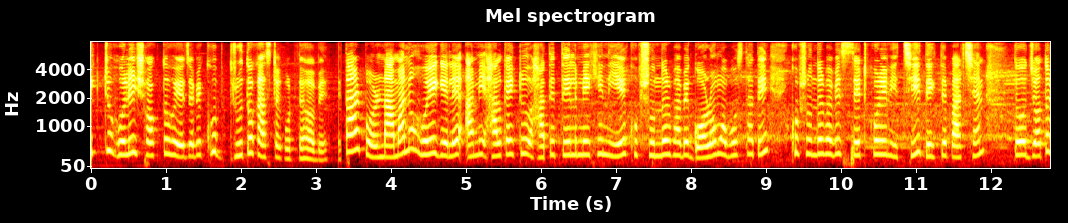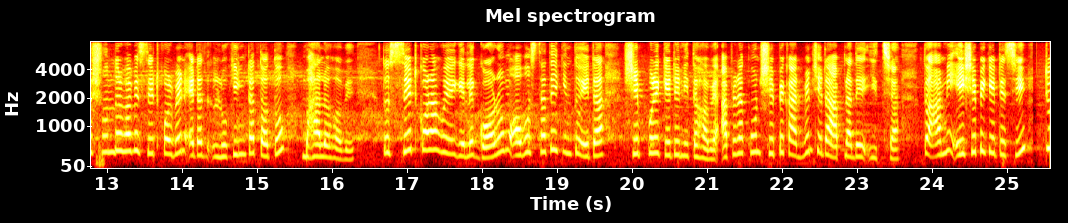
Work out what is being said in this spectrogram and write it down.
একটু হলেই শক্ত হয়ে যাবে, খুব দ্রুত কাজটা করতে হবে। তারপর নামানো হয়ে গেলে আমি হালকা একটু হাতে তেল মেখে নিয়ে খুব সুন্দরভাবে গরম অবস্থাতেই খুব সুন্দরভাবে সেট করে নিচ্ছি, দেখতে পাচ্ছেন? তো যত সুন্দরভাবে সেট করবেন, এটা লুকিংটা তত ভালো হবে। তো সেট করা হয়ে গেলে গরম অবস্থাতেই কিন্তু এটা শেপ করে কেটে নিতে হবে। আপনারা কোন শেপে কাটবেন সেটা আপনাদের ইচ্ছা। তো আমি এই শেপে কেটেছি। একটু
